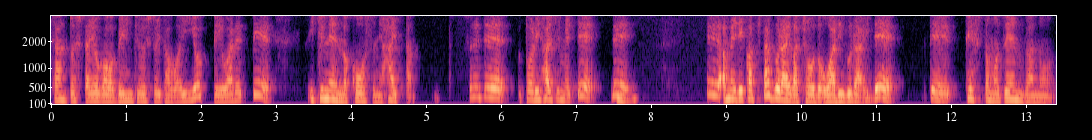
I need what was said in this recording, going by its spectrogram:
ちゃんとしたヨガを勉強しといた方がいいよって言われて1年のコースに入ったの。それで取り始めてで,、でアメリカ来たぐらいがちょうど終わりぐらいででテストも全部あの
